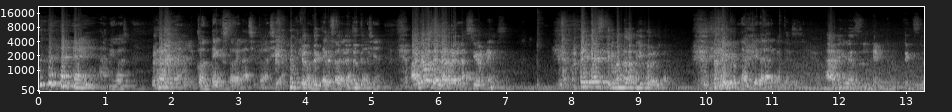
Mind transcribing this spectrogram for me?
Amigos, el contexto de la situación. El Contexto de contexto la- situación. Hablemos de las relaciones. Oiga, estimado amigo. No quiero dar contextos, amigo. Amigos, el contexto.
